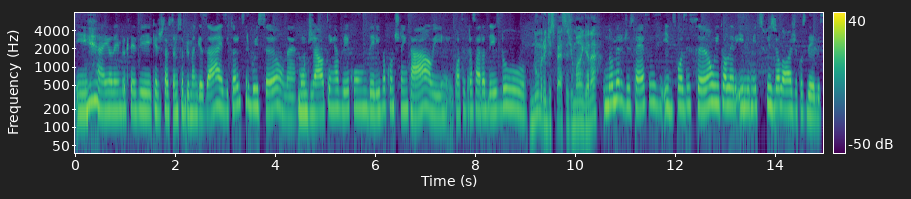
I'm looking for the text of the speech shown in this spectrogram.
E aí eu lembro que teve que a gente estava estudando sobre manguezais e toda a distribuição, né, mundial tem a ver com deriva continental e pode ser traçada desde o número de espécies de manga, né? Número de espécies e disposição e, toler e limites fisiológicos deles.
